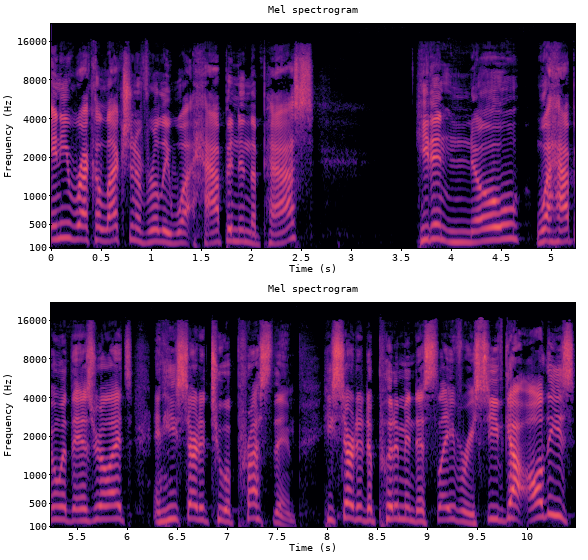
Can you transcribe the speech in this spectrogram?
any recollection of really what happened in the past. He didn't know what happened with the Israelites, and he started to oppress them. He started to put them into slavery. So you've got all these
